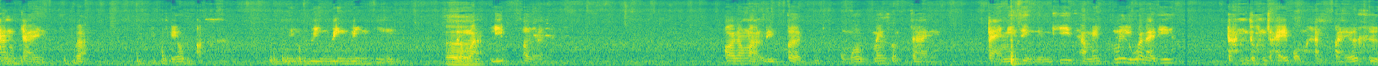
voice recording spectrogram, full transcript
กั้นใจว่าเลี้ยวขวาวิ่งวิ่งวิ่งวิ่งวิ่งเออ จังหวะลิฟต์เปิด พอจังหวะลิฟต์เปิด ผมก็ไม่สนใจ แต่มีสิ่งหนึ่งที่ทำให้ไม่รู้อะไรที่ดันโดนใจให้ผมหันไปก็คือ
